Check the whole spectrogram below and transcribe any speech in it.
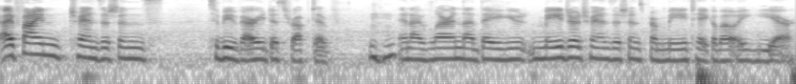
I find transitions to be very disruptive, Mhm. and I've learned that they u- major transitions for me take about a year.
